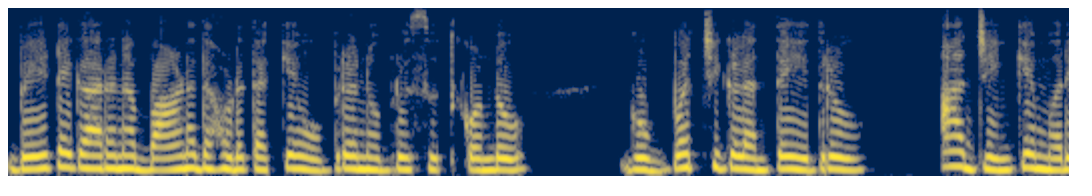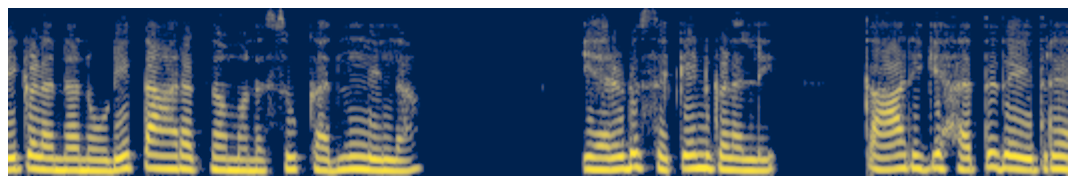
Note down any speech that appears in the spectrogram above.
ಬೇಟೆಗಾರನ ಬಾಣದ ಹೊಡೆತಕ್ಕೆ ಒಬ್ರನ್ನೊಬ್ರು ಸುತ್ತಕೊಂಡು ಗುಬ್ಬಚ್ಚಿಗಳಂತೆ ಇದ್ರು. ಆ ಜಿಂಕೆ ಮರಿಗಳನ್ನ ನೋಡಿ ತಾರಕ್ನ ಮನಸ್ಸು ಕದಲಿಲ್ಲ. ಎರಡು ಸೆಕೆಂಡ್ಗಳಲ್ಲಿ ಕಾರಿಗೆ ಹತ್ತದೇ ಇದ್ರೆ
